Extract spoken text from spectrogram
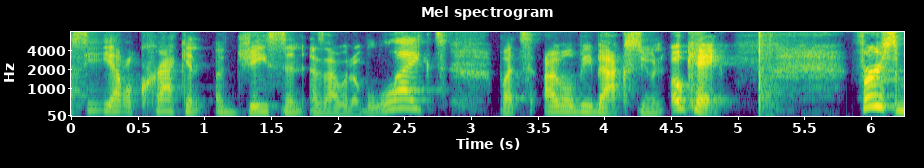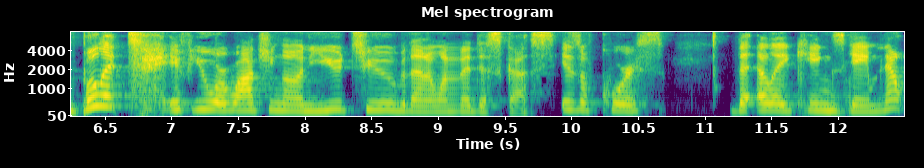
Seattle Kraken adjacent as I would have liked, but I will be back soon. Okay. First bullet, if you are watching on YouTube, that I want to discuss is, of course, the LA Kings game. Now,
